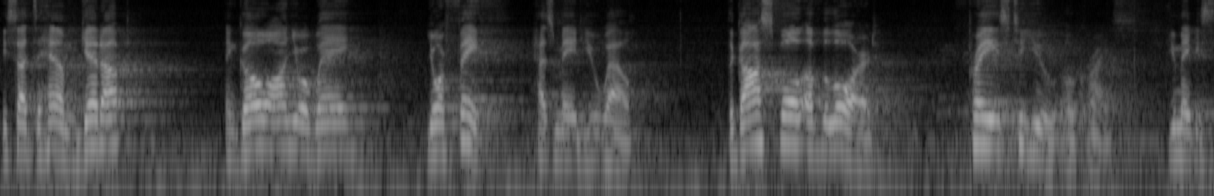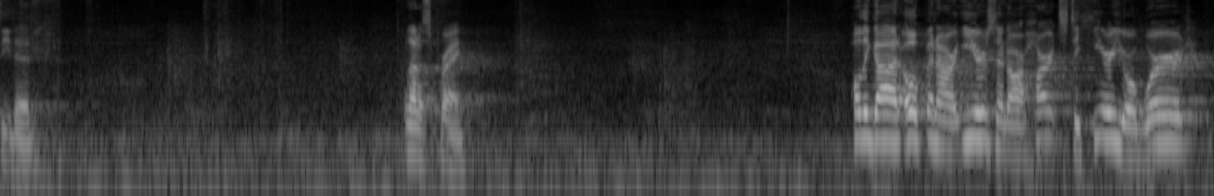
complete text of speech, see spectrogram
He said to him, Get up and go on your way. Your faith has made you well. The gospel of the Lord. Praise to you, O Christ. You may be seated. Let us pray. Holy God, open our ears and our hearts to hear your word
